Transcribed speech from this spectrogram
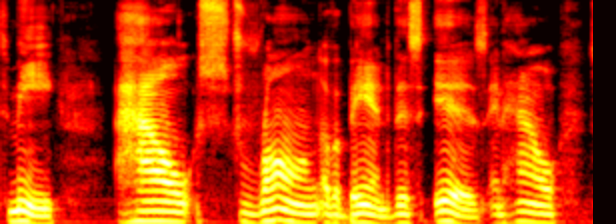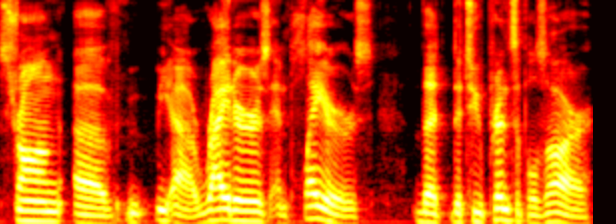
to me how strong of a band this is and how strong of uh, writers and players the the two principals are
